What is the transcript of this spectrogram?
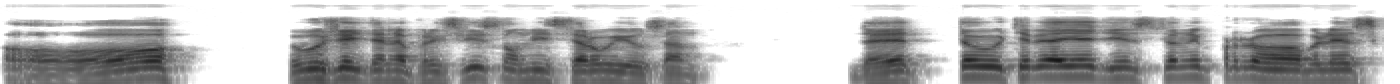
О, уважительно присвистнул мистер Уилсон. Да это у тебя единственный проблеск.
